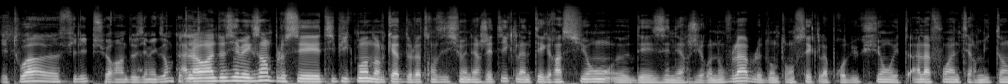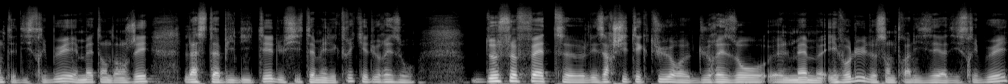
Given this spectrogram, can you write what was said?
Et toi, euh, Philippe, sur un deuxième exemple Alors un deuxième exemple, c'est typiquement dans le cadre de la transition énergétique, l'intégration euh, des énergies renouvelables, dont on sait que la production est à la fois intermittente et distribuée et met en danger la stabilité du système électrique et du réseau. De ce fait, euh, les architectures du réseau elles-mêmes évoluent de centraliser à distribuer.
